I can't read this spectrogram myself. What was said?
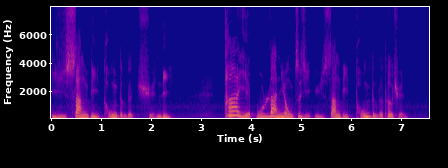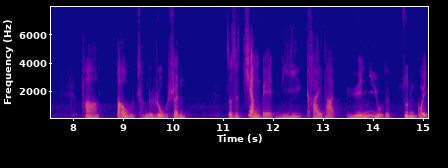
与上帝同等的权利，他也不滥用自己与上帝同等的特权。他道成了肉身，这是降卑，离开他原有的尊贵，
